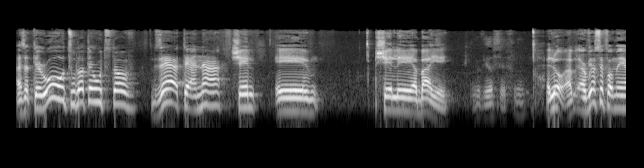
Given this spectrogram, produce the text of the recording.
אז התירוץ הוא לא תירוץ טוב, זה הטענה של, אה, של אה, אביי. רב יוסף, לא? לא, רב יוסף אומר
